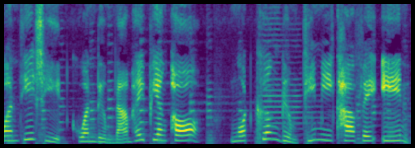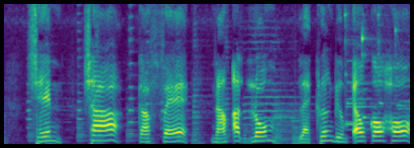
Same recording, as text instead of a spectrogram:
วันที่ฉีดควรดื่มน้ำให้เพียงพอ งดเครื่องดื่มที่มีคาเฟอีน เช่น ชา กาแฟ น้ำอัดลม และเครื่องดื่มแอลกอฮอล์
